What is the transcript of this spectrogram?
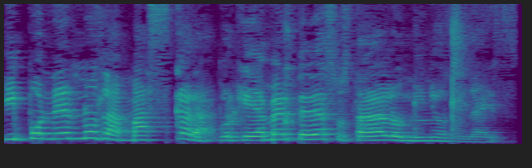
y ponernos la máscara. Porque ya me harté de asustar a los niños, guys.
